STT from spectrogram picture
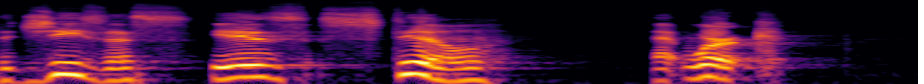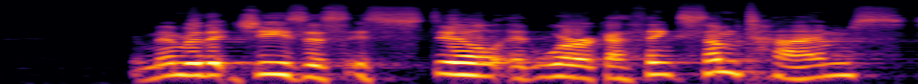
that Jesus is still at work. Remember that Jesus is still at work. I think sometimes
